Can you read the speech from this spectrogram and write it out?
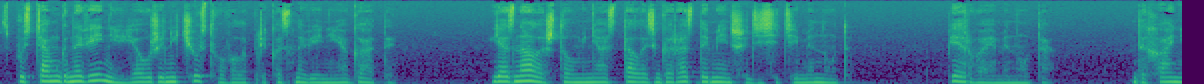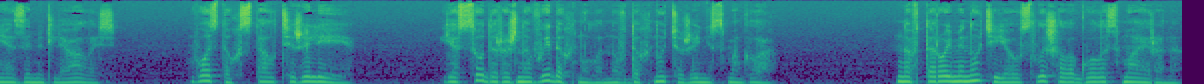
Спустя мгновение я уже не чувствовала прикосновений Агаты. Я знала, что у меня осталось гораздо меньше десяти минут. Первая минута. Дыхание замедлялось. Воздух стал тяжелее. Я судорожно выдохнула, но вдохнуть уже не смогла. На второй минуте я услышала голос Майрона.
